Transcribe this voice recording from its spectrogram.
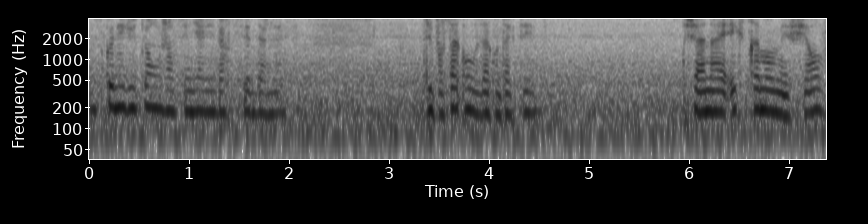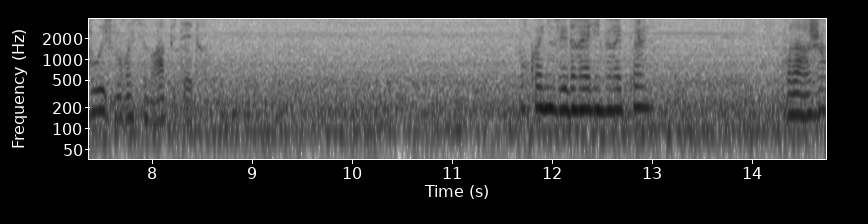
On se connaît du temps où j'enseignais à l'université de Damas. C'est pour ça qu'on vous a contacté. Shana est extrêmement méfiant. Vous, il vous recevra peut-être. Pourquoi il nous aiderait à libérer Paul? Pour l'argent.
